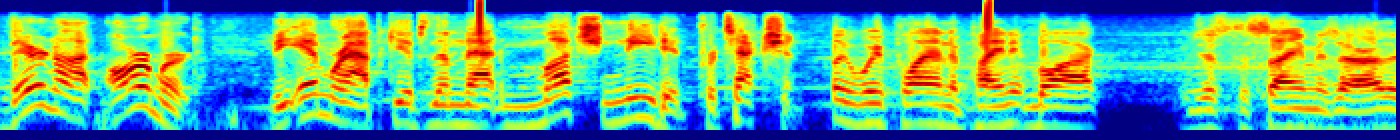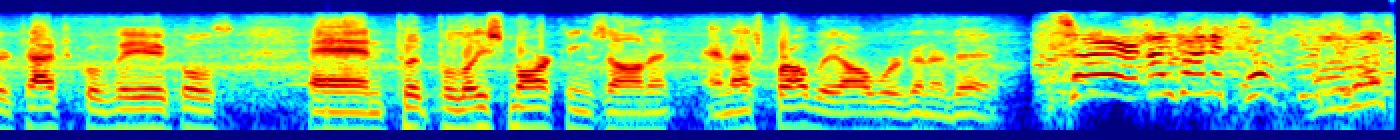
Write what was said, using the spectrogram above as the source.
they're not armored. The MRAP gives them that much needed protection. We plan to paint it black just the same as our other tactical vehicles and put police markings on it, and that's probably all we're going to do. Sir, I want to talk to you. Do not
